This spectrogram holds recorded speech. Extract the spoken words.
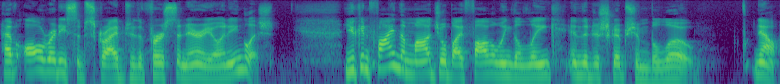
have already subscribed to the first scenario in English. You can find the module by following the link in the description below. Now,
